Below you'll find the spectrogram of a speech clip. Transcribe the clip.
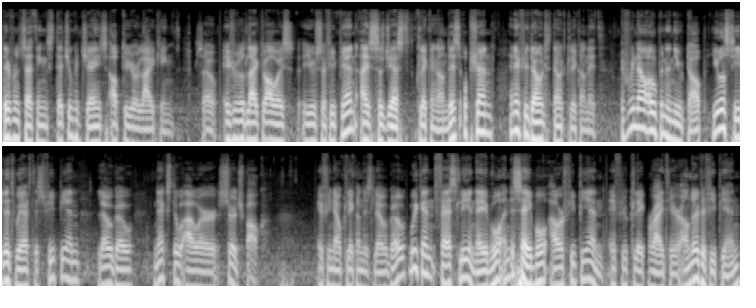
different settings that you can change up to your liking. So if you would like to always use a VPN, I suggest clicking on this option. And if you don't, don't click on it. If we now open a new tab, you will see that we have this VPN logo next to our search bulk. If you now click on this logo, we can fastly enable and disable our VPN. If you click right here under the VPN,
